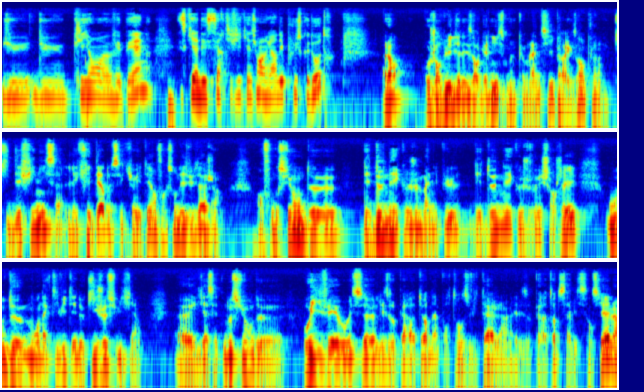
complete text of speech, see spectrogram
du, du client VPN, est-ce qu'il y a des certifications à regarder plus que d'autres? Alors, Aujourd'hui, il y a des organismes, comme l'ANSI par exemple, qui définissent les critères de sécurité en fonction des usages, en fonction de des données que je manipule, des données que je veux échanger, ou de mon activité, de qui je suis. Hein. Euh, il y a cette notion de OIV, OSE, les opérateurs d'importance vitale hein, et les opérateurs de services essentiels,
